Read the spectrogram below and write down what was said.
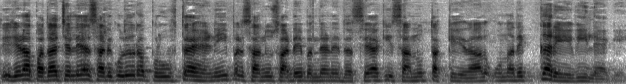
ਤੇ ਜਿਹੜਾ ਪਤਾ ਚੱਲਿਆ, ਸਾਡੇ ਕੋਲ ਉਹਦਾ ਪ੍ਰੂਫ ਤਾਂ ਹੈ ਨਹੀਂ, ਪਰ ਸਾਨੂੰ ਸਾਡੇ ਬੰਦਿਆਂ ਨੇ ਦੱਸਿਆ ਕਿ ਸਾਨੂੰ ਧੱਕੇ ਨਾਲ ਉਹਨਾਂ ਦੇ ਘਰੇ ਵੀ ਲੈ ਗਏ।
